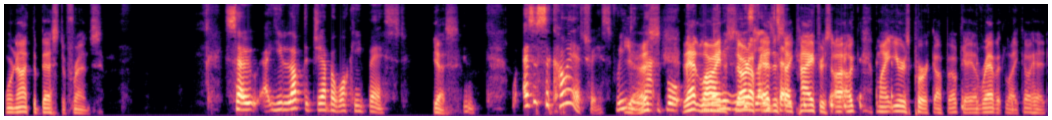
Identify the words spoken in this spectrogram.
were not the best of friends. So uh, you loved the Jabberwocky best. Yes. As a psychiatrist, reading yes. that book, that line start off later. as a psychiatrist. uh, uh my ears perk up. Okay, a rabbit like. Go ahead.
